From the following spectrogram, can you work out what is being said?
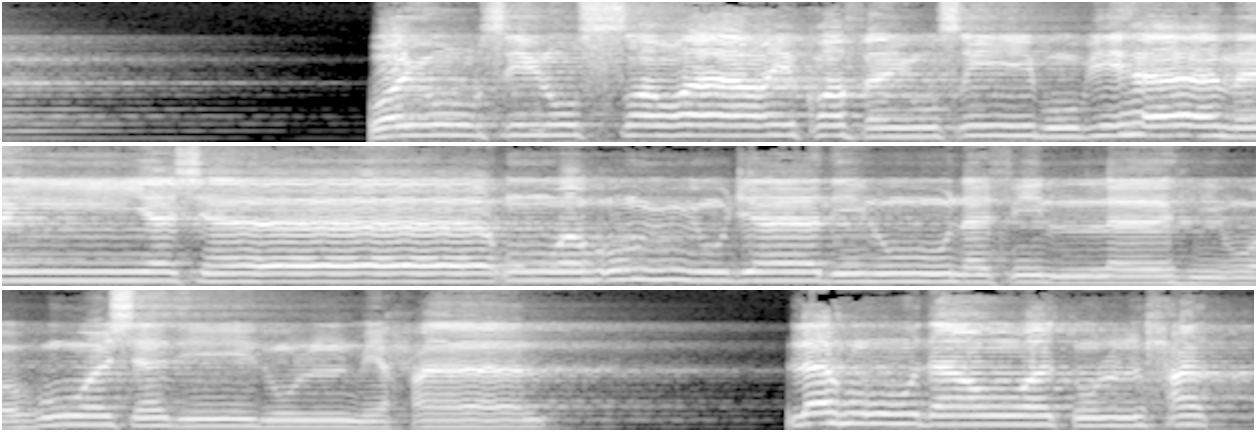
ويرسل الصواعق فيصيب بها من يشاء وهم يجادلون في الله وهو شديد المحال. له دعوة الحق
